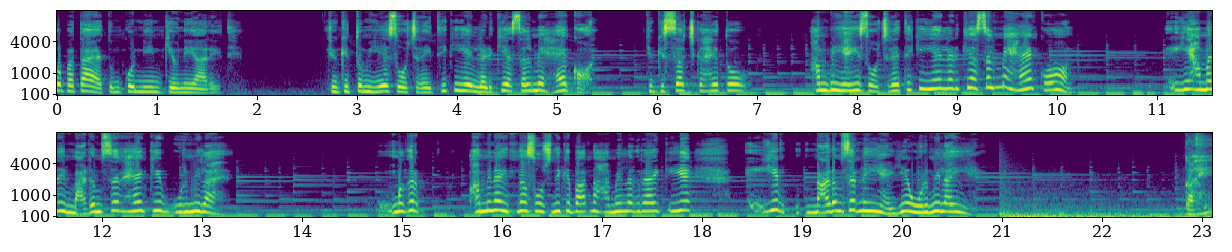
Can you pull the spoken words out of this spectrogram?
हमको पता है तुमको नींद क्यों नहीं आ रही थी? क्योंकि तुम ये सोच रही थी कि ये लड़की असल में है कौन? क्योंकि सच कहे तो हम भी यही सोच रहे थे कि ये लड़की असल में है कौन? ये हमारी मैडम सर हैं कि उर्मिला है? मगर हमें ना इतना सोचने के बाद ना हमें लग रहा है कि ये ये मैडम सर नहीं है ये उर्मिला ही है। काहे?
